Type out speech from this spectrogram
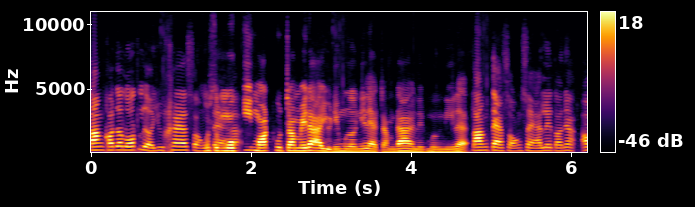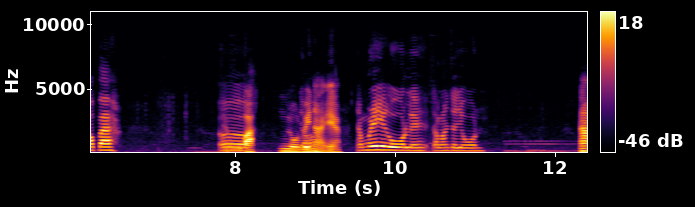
ตังค์เขาจะลดเหลืออยู่แค่สองโอแสสนโมละกี้มอสกูจำไม่ได้อยู่ในเมืองนี้แหละจำได้เลยเมืองนี้แหละตังค์แต่สองแสนเลยตอนเนี้ยเอาไป เอเดี๋ยวอ วะมึงโยนไว้ไหนอะยังไม่ได้โยนเลยกำลังจะโยนหน้า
